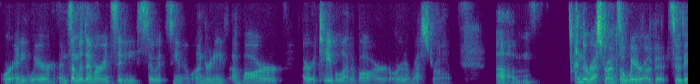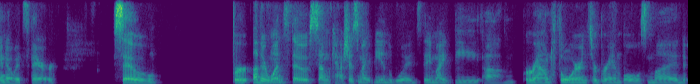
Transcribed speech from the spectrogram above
or anywhere. And some of them are in cities. So it's, you know, underneath a bar or a table at a bar or at a restaurant. Um, and the restaurant's aware of it, so they know it's there. So for other ones, though, some caches might be in the woods. They might be um, around thorns or brambles, mud,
